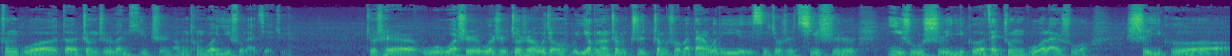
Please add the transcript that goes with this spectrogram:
中国的政治问题只能通过艺术来解决。就是我我是我是就是我就也不能这么直这么说吧，但是我的意思就是，其实艺术是一个在中国来说是一个。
